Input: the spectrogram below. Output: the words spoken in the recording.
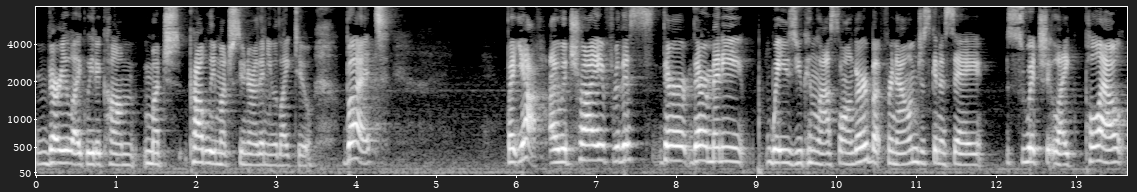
very likely to come much probably much sooner than you would like to but but yeah, I would try for this. There, there are many ways you can last longer, but for now, I'm just gonna say switch, like pull out,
